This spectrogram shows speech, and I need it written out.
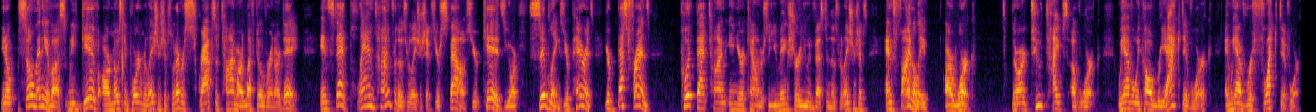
You know, so many of us, we give our most important relationships whatever scraps of time are left over in our day. Instead, plan time for those relationships your spouse, your kids, your siblings, your parents, your best friends. Put that time in your calendar so you make sure you invest in those relationships. And finally, our work. There are two types of work. We have what we call reactive work and we have reflective work.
